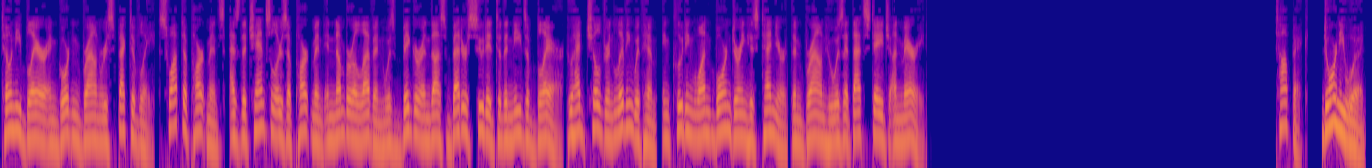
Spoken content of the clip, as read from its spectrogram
Tony Blair and Gordon Brown respectively, swapped apartments, as the Chancellor's apartment in No. 11 was bigger and thus better suited to the needs of Blair who had children living with him, including one born during his tenure than Brown who was at that stage unmarried. Dorneywood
